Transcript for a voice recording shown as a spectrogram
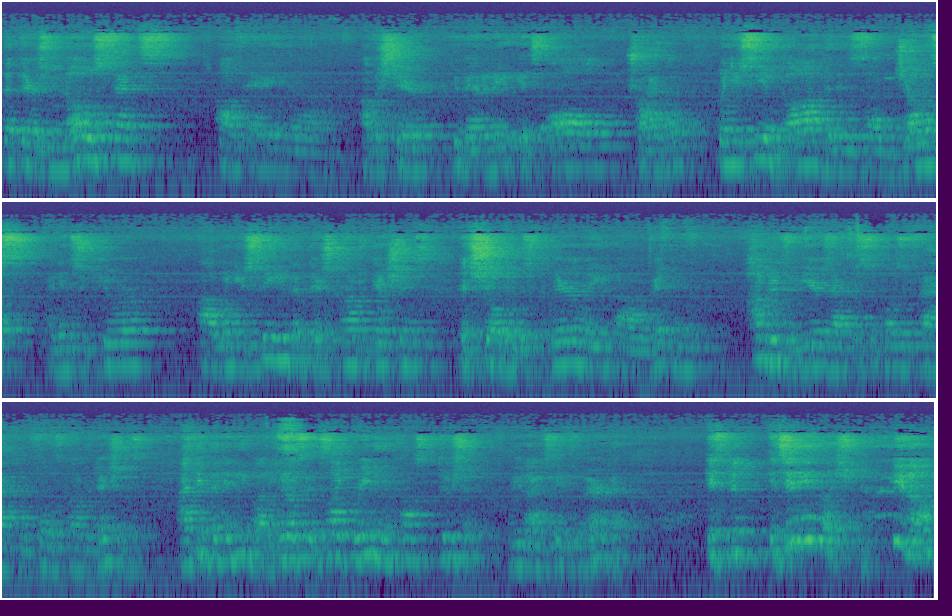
That there's no sense of a, uh, of a shared humanity. It's all tribal. When you see a God that is uh, jealous and insecure, uh, when you see that there's contradictions that show that it was clearly uh, written hundreds of years after supposed fact and full of contradictions, I think that anybody, you know, it's, it's like reading the Constitution of the United States of America. It's, been, it's in English. You know,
